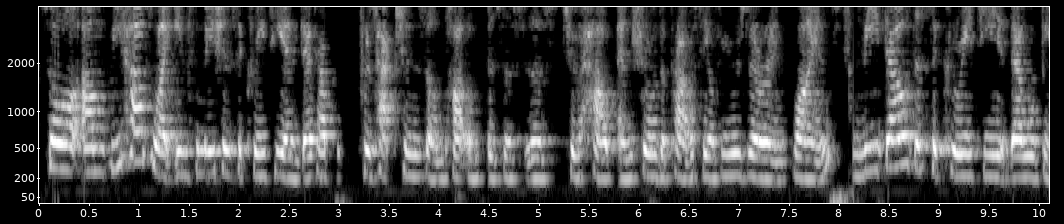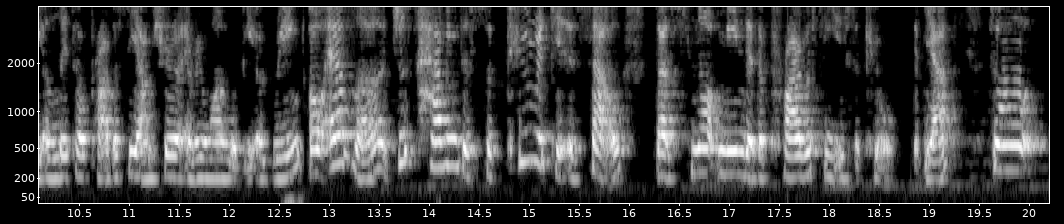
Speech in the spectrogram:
So um, we have like information security and data protections on part of businesses to help ensure the privacy of user and clients. Without the security, there would be a little privacy. I'm sure everyone would be agreeing. However, just having the security itself does not mean that the privacy is secure. Yeah. So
